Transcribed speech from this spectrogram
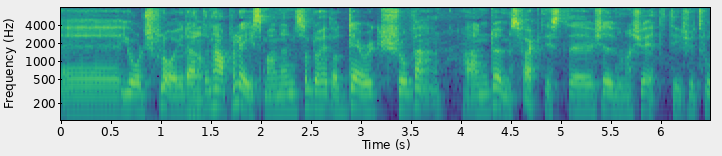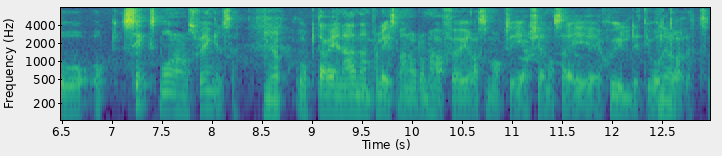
eh, George Floyd att Ja. den här polismannen som då heter Derek Chauvin. Han döms faktiskt eh, 2021 till 22 år och 6 månaders fängelse. Ja. Och där är en annan polisman av de här fyra som också erkänner sig eh, skyldig till åtalet.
